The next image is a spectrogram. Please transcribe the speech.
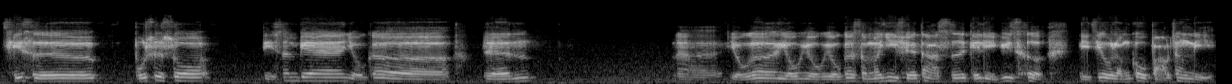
其实不是说你身边有个人，呃，有个有有有个什么医学大师给你预测，你就能够保证你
